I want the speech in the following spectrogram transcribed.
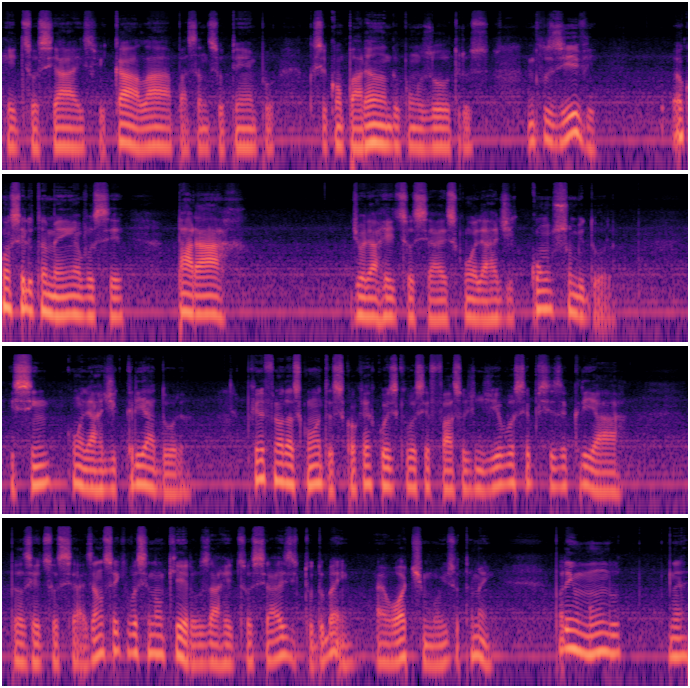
redes sociais, ficar lá passando seu tempo se comparando com os outros. Inclusive, eu aconselho também a você parar de olhar redes sociais com olhar de consumidora, e sim com olhar de criadora. Porque no final das contas, qualquer coisa que você faça hoje em dia, você precisa criar pelas redes sociais. A não ser que você não queira usar redes sociais, e tudo bem, é ótimo isso também. Porém, o mundo, né,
